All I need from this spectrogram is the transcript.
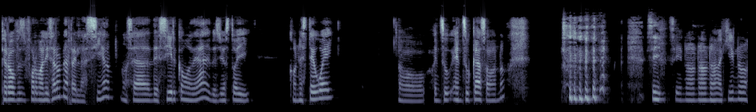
Pero pues, formalizar una relación. O sea, decir como de, ah, pues yo estoy con este güey. O en su, en su caso, ¿no? sí. Sí, no, no, no, aquí no.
